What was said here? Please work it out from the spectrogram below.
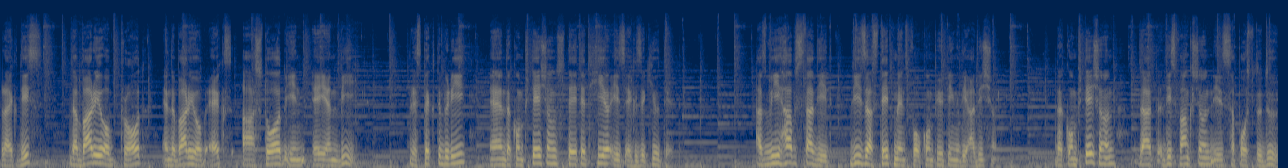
like this, the value of prod and the value of x are stored in a and b, respectively, and the computation stated here is executed. As we have studied, these are statements for computing the addition. The computation that this function is supposed to do.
